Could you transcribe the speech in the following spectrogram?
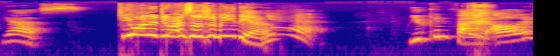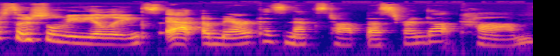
Yes. do you want to do our social media? Yeah. You can find all our social media links at America's Next Top americasnexttopbestfriend.com.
